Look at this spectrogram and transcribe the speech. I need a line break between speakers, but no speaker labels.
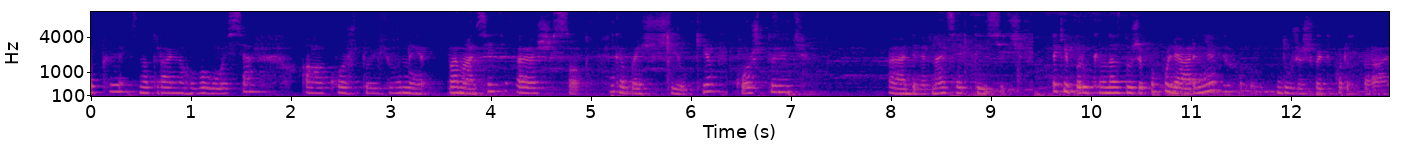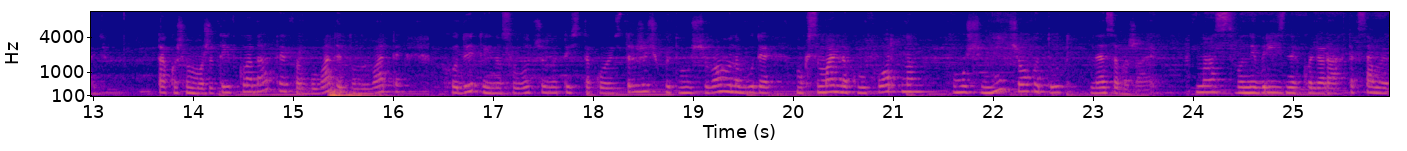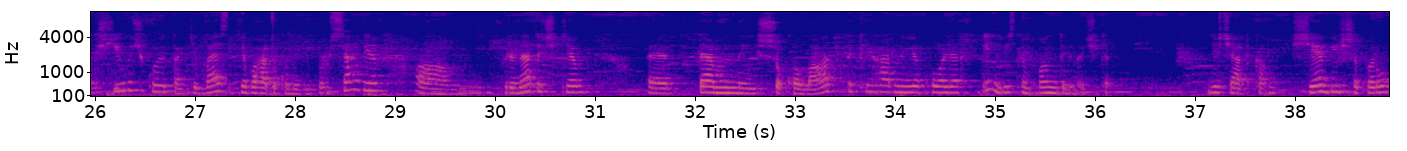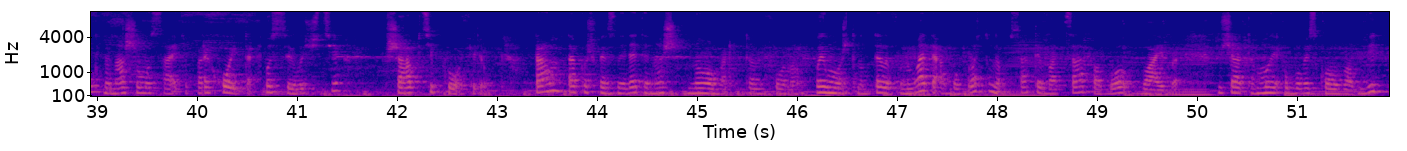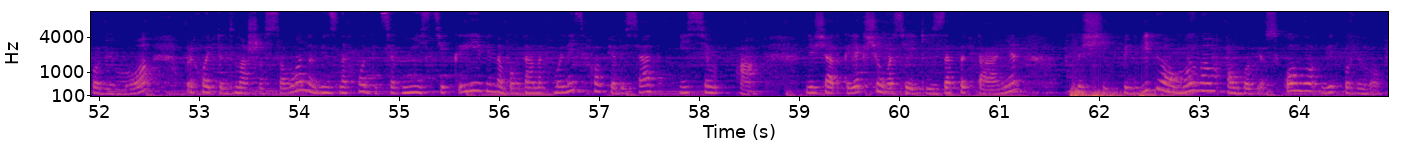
перуки з натурального волосся. А коштують вони 12 е, 600. КБ щілки коштують е, 19 тисяч. Такі перуки у нас дуже популярні, їх дуже швидко розбирають. Також ви можете і вкладати, фарбувати, тонувати, ходити і насолоджуватись такою стрижечкою, тому що вам вона буде максимально комфортно, тому що нічого тут не заважає. У нас вони в різних кольорах, так само як щілочкою, так і без. Є багато кольорів брусяві, брюнеточки, е, темний шоколад, такий гарний є колір, і, звісно, блондиночки. Дівчатка, ще більше перук на нашому сайті. Переходьте по силочці в шапці профілю. Там також ви знайдете наш номер телефону. Ви можете нам телефонувати або просто написати WhatsApp або Viber. Дівчата, ми обов'язково вам відповімо. Приходьте до нашого салону. Він знаходиться в місті Києві на Богдана Хмельницького 58А. Дівчатка, якщо у вас є якісь запитання, пишіть під відео, ми вам обов'язково відповімо.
